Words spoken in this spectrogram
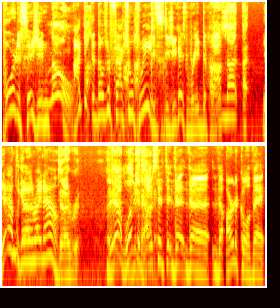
Poor decision. No. I think that those are factual Did, tweets. did you guys read the post? I'm not. I, yeah, I'm looking at it right now. did I? Re- yeah, I'm looking at it. the, the the article that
